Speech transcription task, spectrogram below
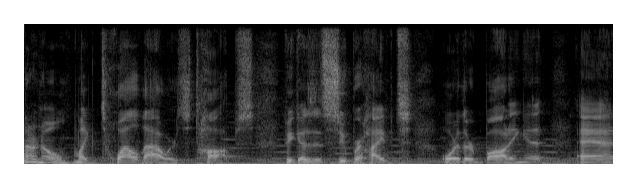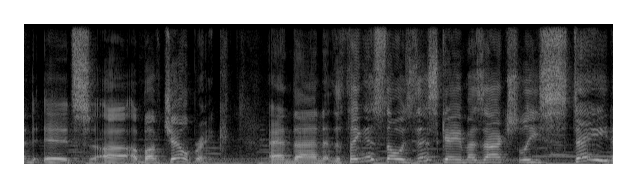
I don't know, like 12 hours tops because it's super hyped or they're botting it and it's uh, above jailbreak. And then the thing is, though, is this game has actually stayed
